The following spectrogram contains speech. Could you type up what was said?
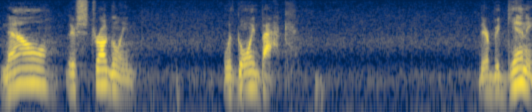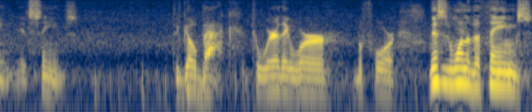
Now they're struggling with going back. They're beginning, it seems, to go back to where they were before. This is one of the things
